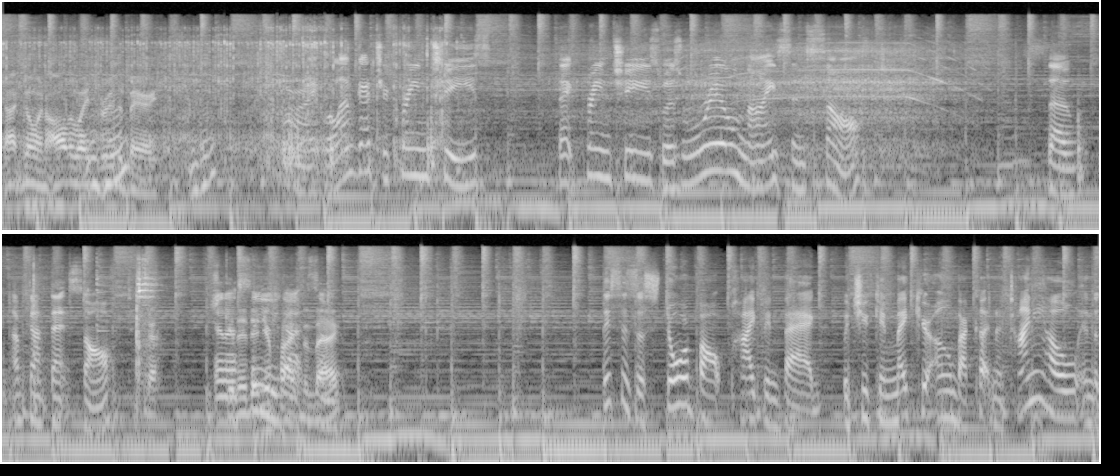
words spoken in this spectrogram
Not going all the way through the mm-hmm. berry. Mm-hmm. All right, well, I've got your cream cheese. That cream cheese was real nice and soft. So I've got that soft. Okay. Just And I get it see in your piping some- bag. This is a store-bought piping bag, but you can make your own by cutting a tiny hole in the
